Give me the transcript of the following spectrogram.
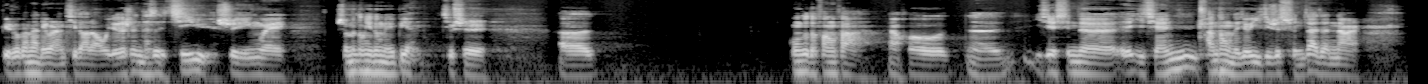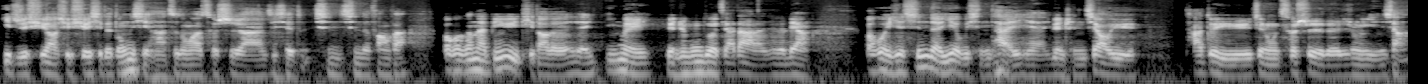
比如刚才刘然提到的，我觉得是那是机遇，是因为。什么东西都没变，就是呃工作的方法，然后呃一些新的以前传统的就一直是存在在那儿，一直需要去学习的东西哈，自动化测试啊这些新新的方法，包括刚才冰玉提到的，因为远程工作加大了这个量，包括一些新的业务形态，也远程教育，它对于这种测试的这种影响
